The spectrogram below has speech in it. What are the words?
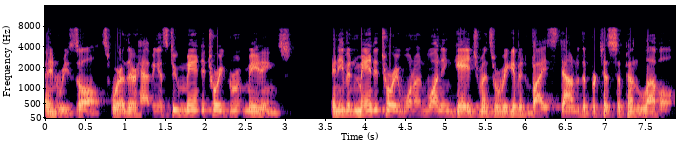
in results, where they're having us do mandatory group meetings and even mandatory one on one engagements where we give advice down to the participant level.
